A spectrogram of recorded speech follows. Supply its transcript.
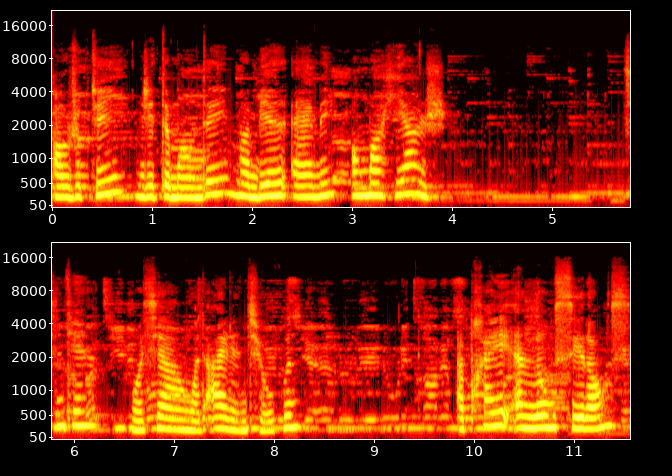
Aujourd'hui, j'ai demandé ma bien-aimée en mariage. 今天我向我的爱人求婚。Après un long silence,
